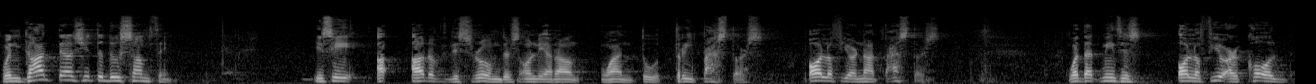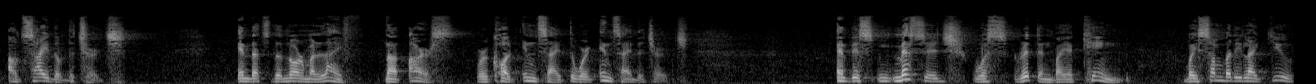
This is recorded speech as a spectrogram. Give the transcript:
When God tells you to do something, you see, out of this room, there's only around one, two, three pastors. All of you are not pastors. What that means is all of you are called outside of the church. And that's the normal life, not ours. We're called inside to work inside the church. And this message was written by a king, by somebody like you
